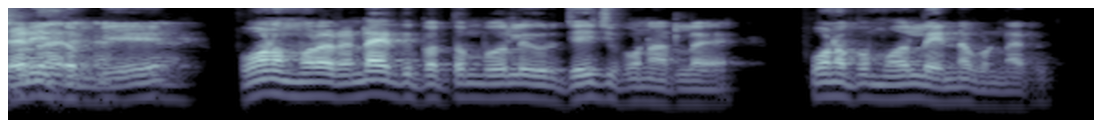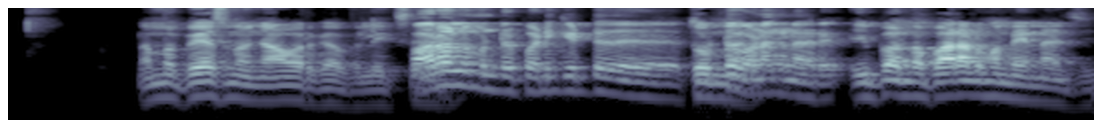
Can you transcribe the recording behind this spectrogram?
சரி சொல்றாரு. தம்பி. போன முறை ரெண்டாயிரத்தி பத்தொம்போதுல இவர் ஜெயிச்சு போனார்ல. போனப்போ முதல்ல என்ன பண்ணாரு? நம்ம பேசணும் ஞாபகம் இருக்கா ஃபிலிக்ஸ்? பாராளுமன்ற படிக்கட்டு தொண்ணூறு. வணங்கினாரு. இப்போ அந்த பாராளுமன்றம் என்னாச்சு?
